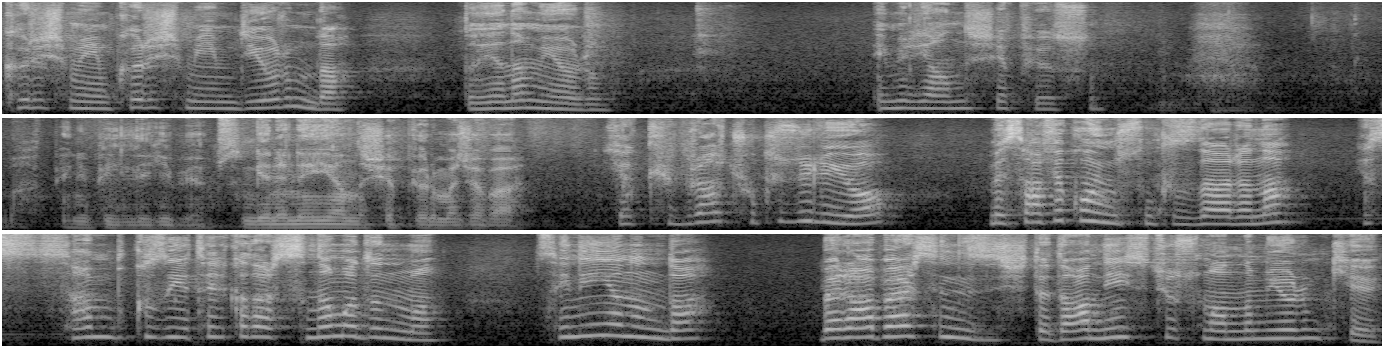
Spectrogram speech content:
karışmayayım, karışmayayım diyorum da dayanamıyorum. Emir yanlış yapıyorsun. Allah beni bildiği gibi yapsın. Gene neyi yanlış yapıyorum acaba? Ya Kübra çok üzülüyor. Mesafe koymuşsun kızla arana. Ya sen bu kızı yeteri kadar sınamadın mı? Senin yanında. Berabersiniz işte. Daha ne istiyorsun anlamıyorum ki.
